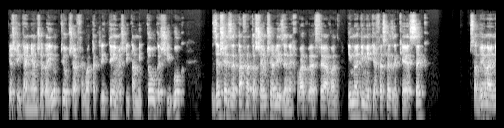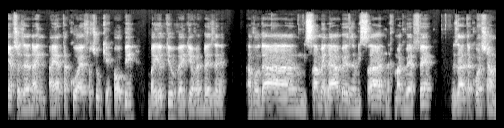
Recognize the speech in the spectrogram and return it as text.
יש לי את העניין של היוטיוב, של החברת תקליטים, יש לי את המיתוג, השיווק, זה שזה תחת השם שלי זה נחמד ויפה, אבל אם לא הייתי מתייחס לזה כעסק, סביר להניח שזה עדיין היה תקוע איפשהו כהובי ביוטיוב, והייתי עובד באיזה עבודה, משרה מלאה באיזה משרד, נחמד ויפה, וזה היה תקוע שם.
